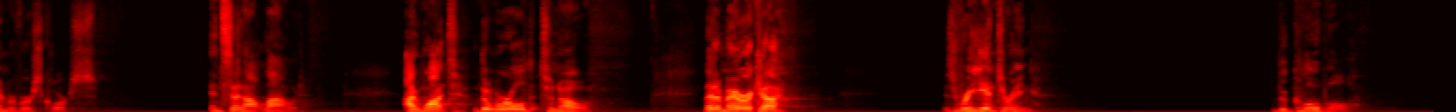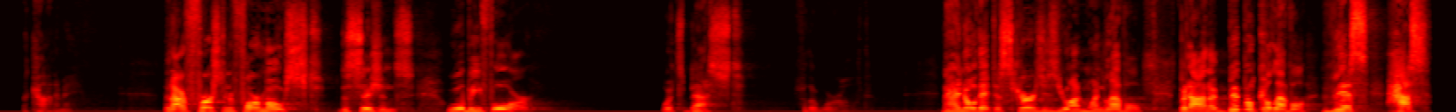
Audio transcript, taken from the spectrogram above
And reverse course and said out loud, I want the world to know that America is re entering the global economy. That our first and foremost decisions will be for what's best for the world. Now, I know that discourages you on one level, but on a biblical level, this has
